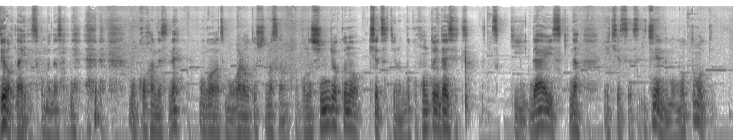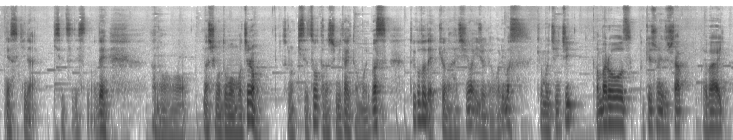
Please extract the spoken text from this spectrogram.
ではないです。ごめんなさいね。もう後半ですね。もう5月も終わろうとしてますがこの新緑の季節っていうのは僕本当に大好き大好きな季節です。1年でも最も、ね、好きな季節ですのであのまあ、仕事ももちろんその季節を楽しみたいと思います。ということで今日の配信は以上で終わります。今日も一日頑張ろう。秋吉でした。バイバイ。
